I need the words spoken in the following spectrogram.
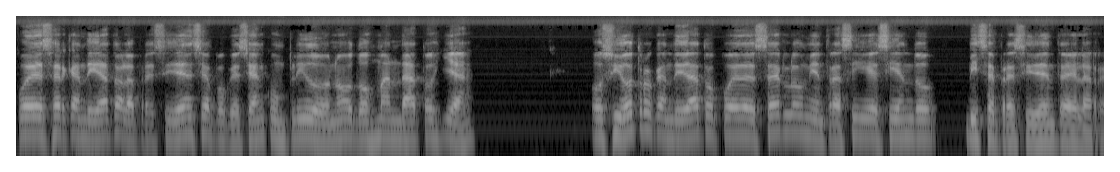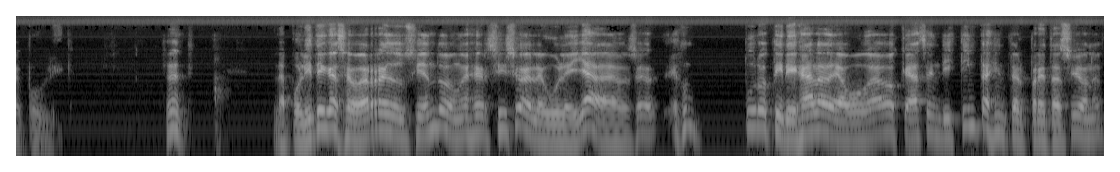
puede ser candidato a la presidencia porque se han cumplido o no dos mandatos ya, o si otro candidato puede serlo mientras sigue siendo vicepresidente de la República. la política se va reduciendo a un ejercicio de leguleyada, o sea, es un puro tirijala de abogados que hacen distintas interpretaciones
